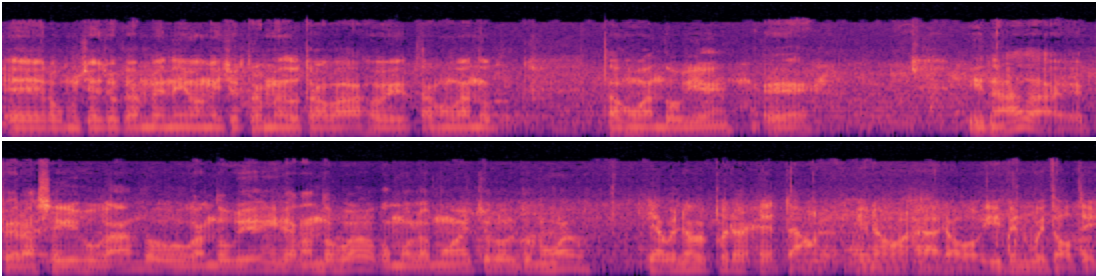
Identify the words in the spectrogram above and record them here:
Eh, los muchachos que han venido han hecho tremendo trabajo, eh, están jugando, están jugando bien. eh, y nada, esperar seguir jugando, jugando bien y ganando juegos como lo hemos hecho los últimos juegos. Yeah, we never put our head down, you know, at all, even with all the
